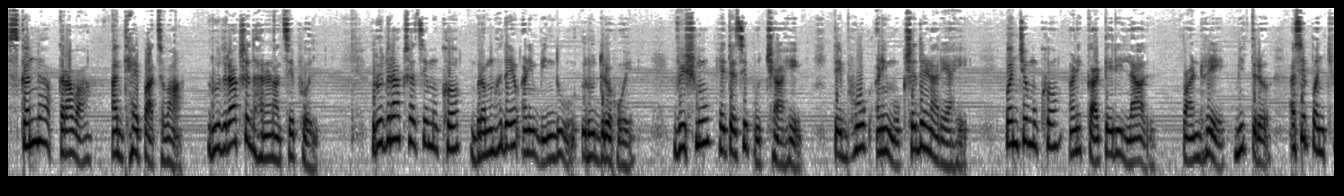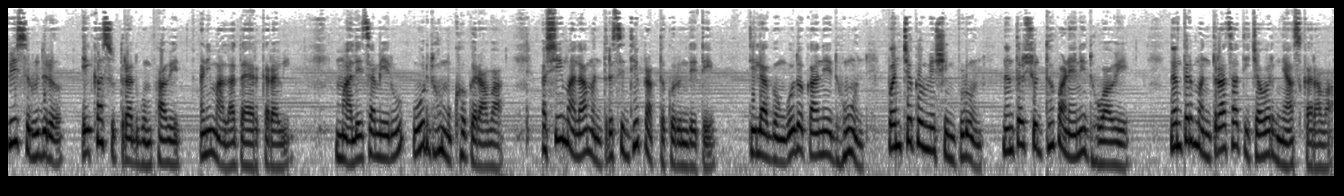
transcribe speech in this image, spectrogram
स्कंद अकरावा अध्याय पाचवा रुद्राक्ष धारणाचे फल. रुद्राक्षाचे मुख ब्रह्मदेव आणि बिंदू रुद्र होय. विष्णू हे त्याचे पुच्छ आहे. ते भोग आणि मोक्ष देणारे आहे. पंचमुख आणि काटेरी लाल पांढरे मित्र असे पंचवीस रुद्र एका सूत्रात गुंफावेत आणि माला तयार करावी. मालेचा मेरू ऊर्ध्वमुख करावा. अशी माला मंत्रसिद्धी प्राप्त करून देते. तिला गंगोदकाने धुवून पंचकव्य शिंपडून नंतर शुद्ध पाण्याने धुवावे. नंतर मंत्राचा तिच्यावर न्यास करावा.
